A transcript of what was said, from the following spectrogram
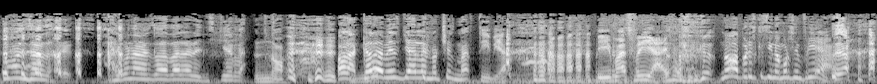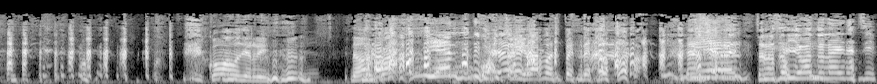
¿Tú pensás, eh, ¿alguna vez va a dar a la izquierda? No. Ahora, cada vez ya la noche es más tibia. y más fría, eso. No, pero es que sin amor se enfría. ¿Cómo vamos, Jerry? No, bien. ¿Cuánto llevamos, pendejo? Bien. Se lo está llevando el aire así.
